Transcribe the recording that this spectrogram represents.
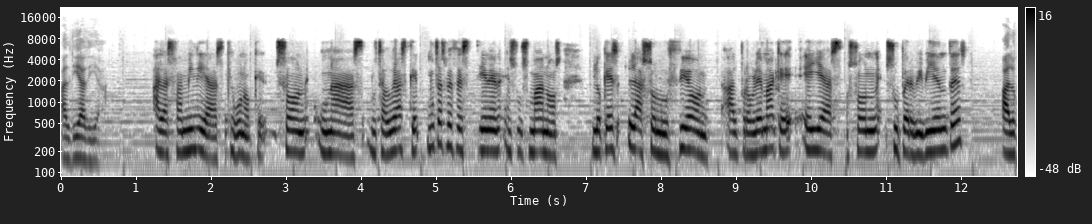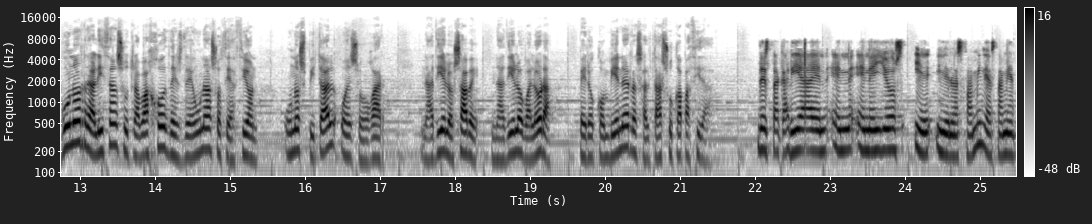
al día a día a las familias que bueno que son unas luchadoras que muchas veces tienen en sus manos lo que es la solución al problema que ellas son supervivientes. Algunos realizan su trabajo desde una asociación, un hospital o en su hogar. Nadie lo sabe, nadie lo valora, pero conviene resaltar su capacidad. Destacaría en, ellos y, en las familias también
